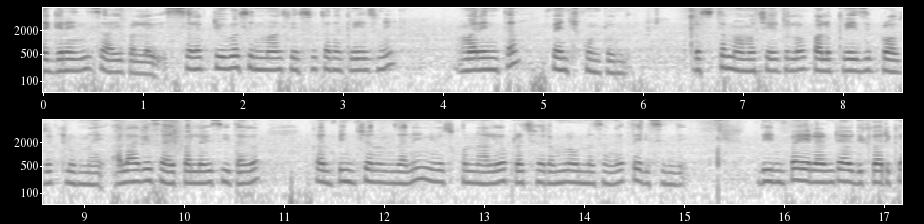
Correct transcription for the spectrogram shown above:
దగ్గరైంది సాయి పల్లవి సెలెక్టివ్గా సినిమాలు చేస్తూ తన క్రేజ్ని మరింత పెంచుకుంటుంది. ప్రస్తుతం ఆమె చేతిలో పలు క్రేజీ ప్రాజెక్టులు ఉన్నాయి అలాగే సాయి పల్లవి సీతగా కనిపించనుందని న్యూస్ కొన్నాళ్ళుగా ప్రచారంలో ఉన్న సంగతి తెలిసిందే. దీనిపై ఎలాంటి అధికారిక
